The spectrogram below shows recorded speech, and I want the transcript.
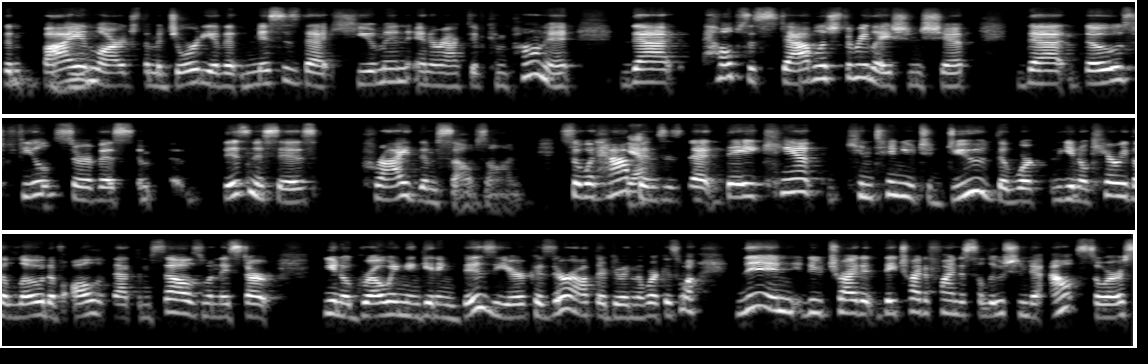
the by mm-hmm. and large the majority of it misses that human interactive component that helps establish the relationship that those field service um, businesses pride themselves on. So what happens yeah. is that they can't continue to do the work, you know, carry the load of all of that themselves when they start, you know, growing and getting busier because they're out there doing the work as well. Then you try to they try to find a solution to outsource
